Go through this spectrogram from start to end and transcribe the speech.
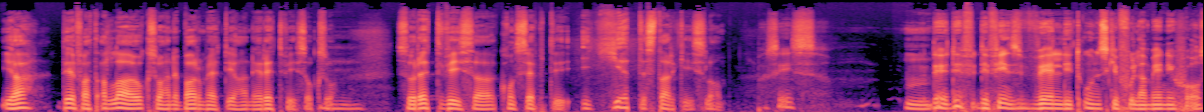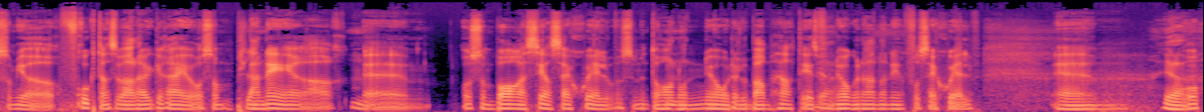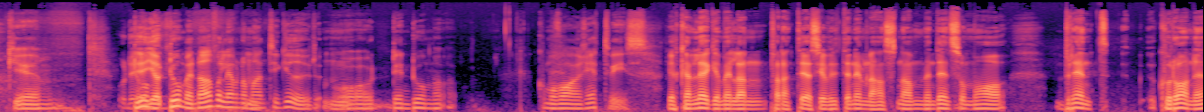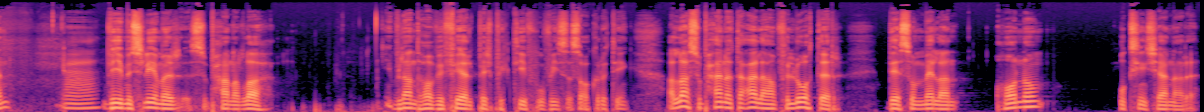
Ja, det är för att Allah också han är barmhärtig och han är rättvis också. Mm. Så rättvisa koncept är jättestarkt i Islam. Precis. Mm. Det, det, det finns väldigt ondskefulla människor som gör fruktansvärda grejer och som planerar Mm. ehm, och som bara ser sig själv och som inte har Mm. någon nåd eller barmhärtighet för Ja. någon annan än för sig själv. Ehm, ja. Och ehm, Och det- dom, jag, domen överlämnar man Mm. till Gud Mm. och den dom kommer vara rättvis. jag kan lägga mellan parentes, jag vill inte nämna hans namn, men den som har bränt Koranen. Vi muslimer, subhanallah, ibland har vi fel perspektiv på vissa saker och ting. Allah subhanahu wa ta'ala han förlåter det som mellan honom och sin tjänare.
